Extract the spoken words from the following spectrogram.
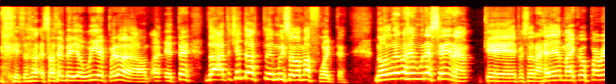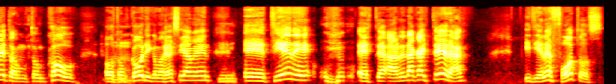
Eso, hace medio weird, pero uh, este, es muy solo más fuerte. Nosotros vemos en una escena que el personaje de Michael Pareto, Tom Cole, o Tom mm. Cody, como que se llamen, mm. eh, tiene, este, abre la cartera y tiene fotos.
